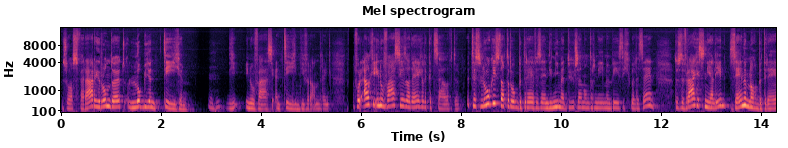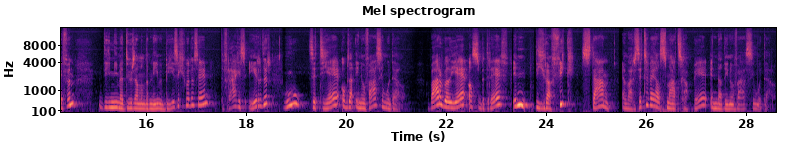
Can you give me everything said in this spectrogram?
zoals Ferrari, ronduit lobbyen tegen mhm. die innovatie en tegen die verandering. Voor elke innovatie is dat eigenlijk hetzelfde. Het is logisch dat er ook bedrijven zijn die niet met duurzaam ondernemen bezig willen zijn. Dus de vraag is niet alleen, zijn er nog bedrijven die niet met duurzaam ondernemen bezig willen zijn? De vraag is eerder, hoe zit jij op dat innovatiemodel? Waar wil jij als bedrijf in die grafiek staan? En waar zitten wij als maatschappij in dat innovatiemodel?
